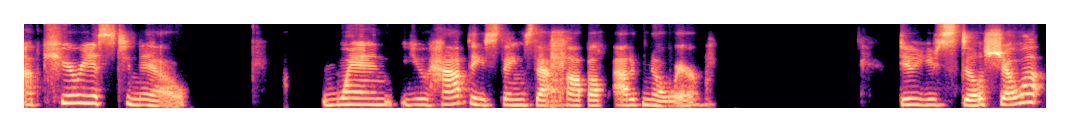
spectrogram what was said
I'm curious to know when you have these things that pop up out of nowhere, do you still show up?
